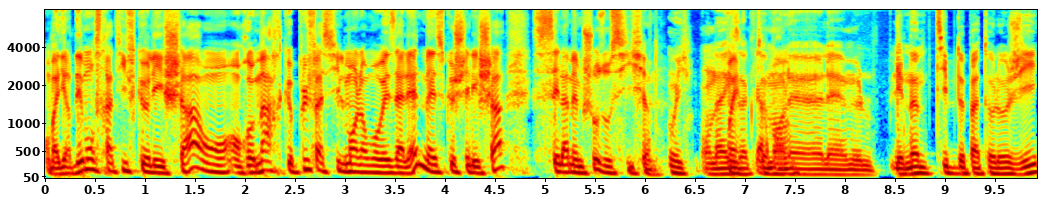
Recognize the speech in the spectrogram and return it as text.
on va dire, démonstratifs que les chats. On, on remarque plus facilement leur mauvaise haleine, mais est-ce que chez les chats, c'est la même chose aussi Oui, on a exactement les, les- les mêmes types de pathologies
